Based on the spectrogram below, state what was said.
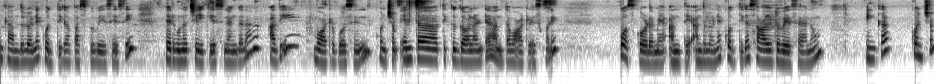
ఇంకా అందులోనే కొద్దిగా పసుపు వేసేసి పెరుగును చిలికేసినాం కదా అది వాటర్ పోసింది. కొంచెం ఎంత థిక్ కావాలంటే అంత వాటర్ వేసుకొని పోసుకోవడమే అంతే. అందులోనే కొద్దిగా సాల్ట్ వేసాను. ఇంకా కొంచెం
